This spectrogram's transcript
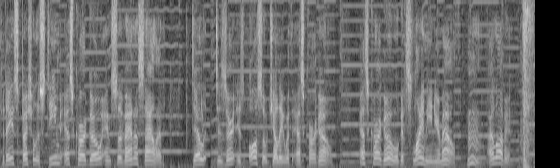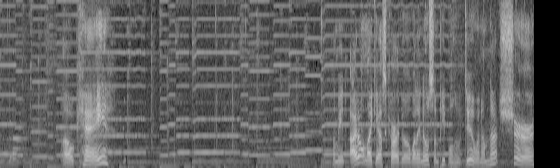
Today's special is steamed escargot and savannah salad. Del dessert is also jelly with escargot. Escargot will get slimy in your mouth. Hmm, I love it. okay. I mean, I don't like escargot, but I know some people who do, and I'm not sure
